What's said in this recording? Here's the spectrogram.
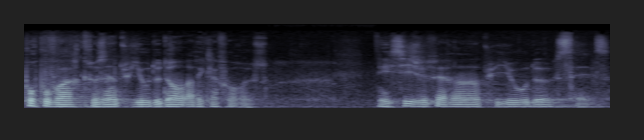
pour pouvoir creuser un tuyau dedans avec la foreuse. Et ici, je vais faire un tuyau de 16.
